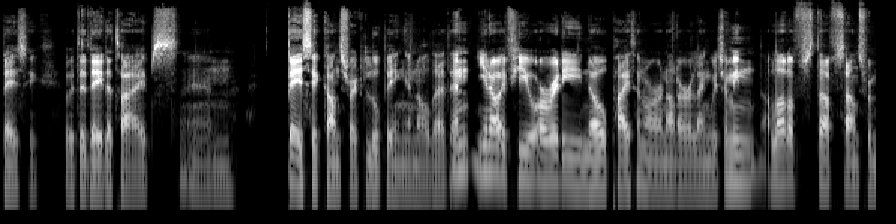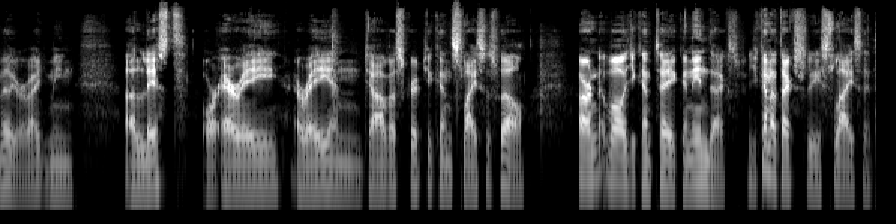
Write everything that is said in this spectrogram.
basic with the data types and basic construct looping and all that. And, you know, if you already know Python or another language, I mean, a lot of stuff sounds familiar, right? I mean, a list or array, array in JavaScript, you can slice as well. Or, well, you can take an index. You cannot actually slice it.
